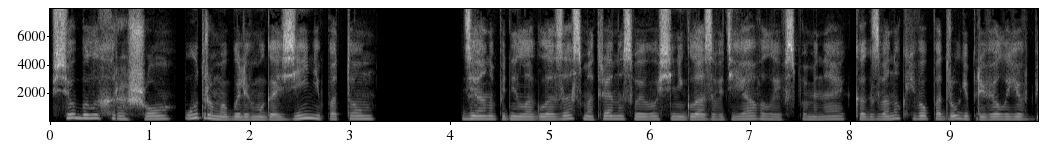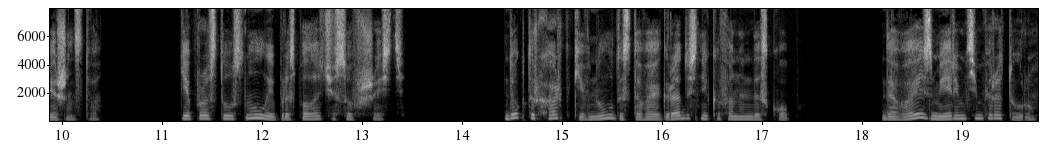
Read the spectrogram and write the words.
Все было хорошо. Утром мы были в магазине, потом Диана подняла глаза, смотря на своего синеглазого дьявола и вспоминая, как звонок его подруги привел ее в бешенство. Я просто уснула и проспала часов шесть. Доктор Харт кивнул, доставая градусник и фонендоскоп. «Давай измерим температуру».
